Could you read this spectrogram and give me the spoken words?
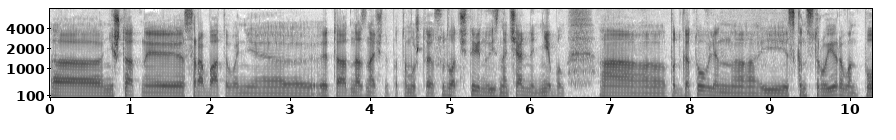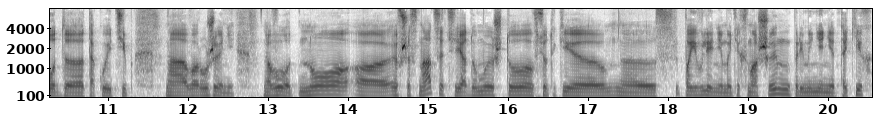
э, нештатные срабатывания. Это однозначно, потому что Су-24 ну, изначально не не был а, подготовлен а, и сконструирован под а, такой тип вооружений. Вот. Но F-16, я думаю, что все-таки э, с появлением этих машин, применение таких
